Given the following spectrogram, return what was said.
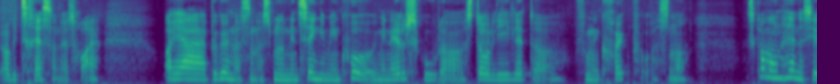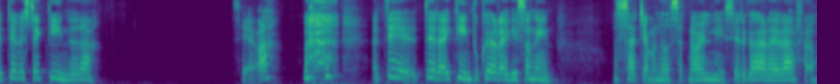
op i 60'erne, tror jeg. Og jeg begynder sådan at smide min ting i min kurv i min elscooter og stå lige lidt og få min kryg på og sådan noget. Og så kommer hun hen og siger, det er vist ikke din, det der. Så siger jeg, hvad? at det, det er da ikke din, du kører da ikke i sådan en. Og så satte jeg mig ned og satte nøglen i, så det gør jeg da i hvert fald.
